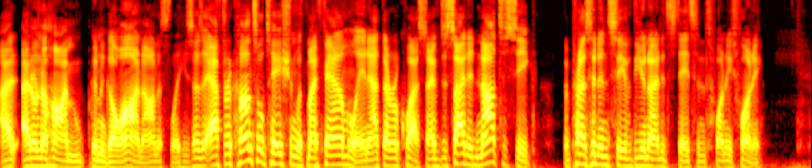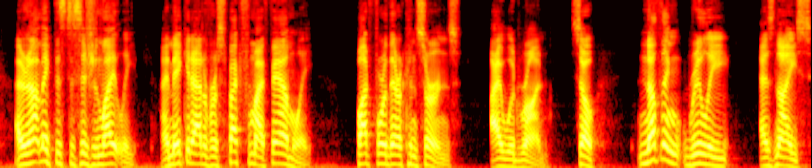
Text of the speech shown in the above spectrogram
I, I don't know how I'm going to go on, honestly. He says, after consultation with my family and at their request, I've decided not to seek the presidency of the United States in 2020. I do not make this decision lightly. I make it out of respect for my family, but for their concerns, I would run. So, nothing really as nice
